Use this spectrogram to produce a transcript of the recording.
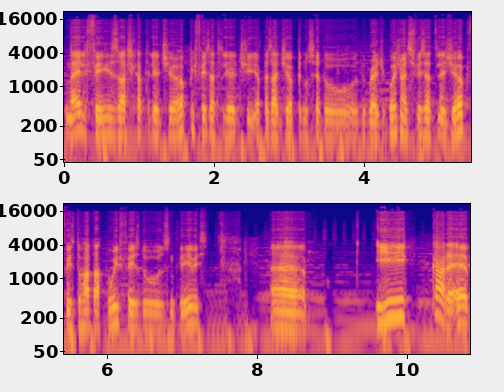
né, ele fez, acho que a trilha de Up, fez a trilha de. Apesar de Up não ser do, do Brad Bird, mas fez a trilha de Up, fez do Ratatouille, fez dos Incríveis. É, e, cara, é,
